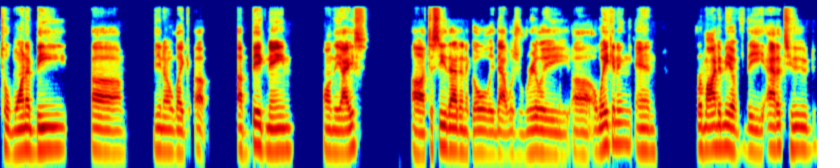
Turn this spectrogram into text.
to want to be, uh, you know, like a a big name on the ice. Uh, to see that in a goalie, that was really uh, awakening and reminded me of the attitude.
